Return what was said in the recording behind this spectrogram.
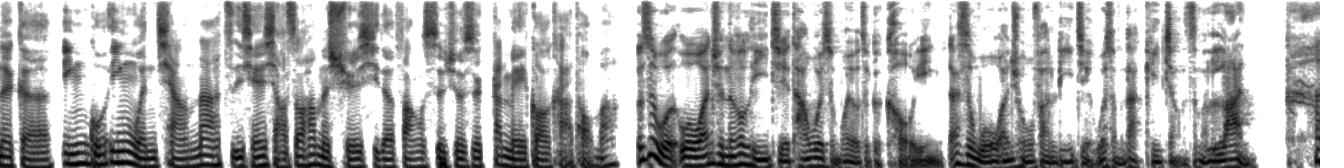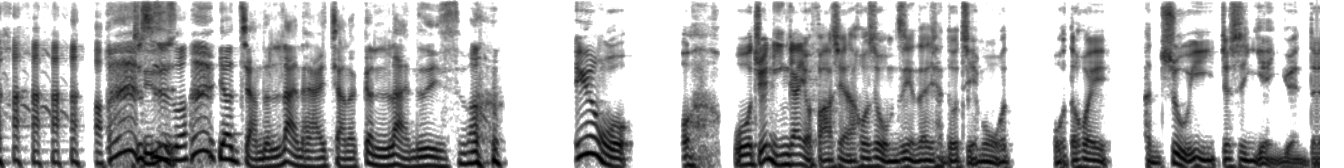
那个英国英文腔。那以前小时候他们学习的方式就是看美国卡通吗？不是我，我完全能够理解他为什么会有这个口音，但是我完全无法理解为什么他可以讲的这么烂。就是、你是说要讲的烂，还讲的更烂，这意思吗？因为我。我我觉得你应该有发现啊，或是我们之前在很多节目，我我都会很注意，就是演员的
